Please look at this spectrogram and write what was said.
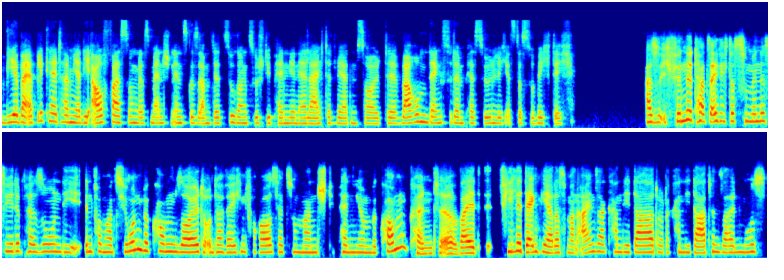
Wir bei Applicate haben ja die Auffassung, dass Menschen insgesamt der Zugang zu Stipendien erleichtert werden sollte. Warum denkst du denn persönlich, ist das so wichtig? Also ich finde tatsächlich, dass zumindest jede Person die Informationen bekommen sollte, unter welchen Voraussetzungen man ein Stipendium bekommen könnte, weil viele denken ja, dass man Einserkandidat oder Kandidatin sein muss.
